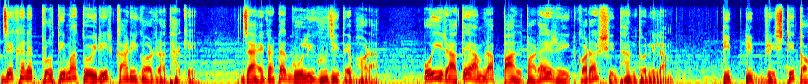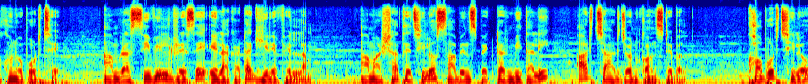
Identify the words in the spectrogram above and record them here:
যেখানে প্রতিমা তৈরির কারিগররা থাকে। জায়গাটা গলিঘুজিতে ভরা। ওই রাতে আমরা পালপাড়ায় রেইড করার সিদ্ধান্ত নিলাম। টিপটিপ বৃষ্টি তখনও পড়ছে। আমরা সিভিল ড্রেসে এলাকাটা ঘিরে ফেললাম। আমার সাথে ছিল সাব ইন্সপেক্টর মিতালি আর চারজন কনস্টেবল। খবর ছিল,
